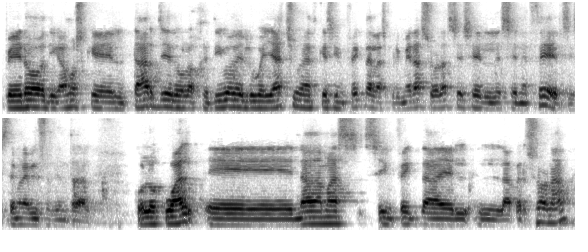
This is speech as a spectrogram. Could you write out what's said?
pero digamos que el target o el objetivo del VIH una vez que se infecta en las primeras horas es el SNC, el Sistema Nervioso Central. Con lo cual, eh, nada más se infecta la persona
